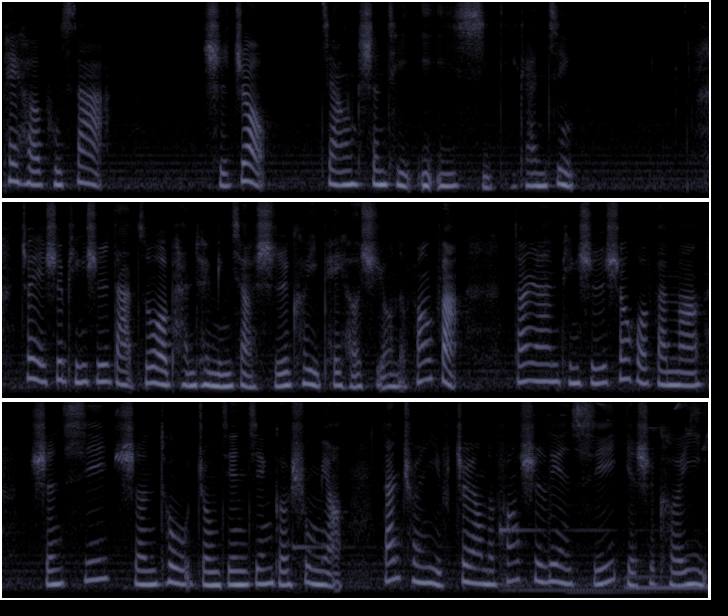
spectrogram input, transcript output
配合菩萨持咒，将身体一一洗涤干净。这也是平时打坐、盘腿冥想时可以配合使用的方法。当然，平时生活繁忙，深吸深吐，中间间隔数秒，单纯以这样的方式练习也是可以，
